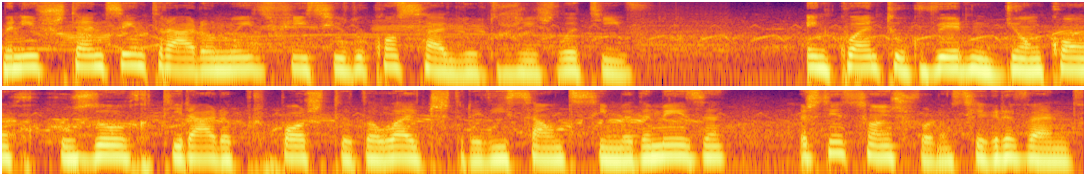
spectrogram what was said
manifestantes entraram no edifício do Conselho Legislativo. Enquanto o governo de Hong Kong recusou retirar a proposta da lei de extradição de cima da mesa, as tensões foram se agravando.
